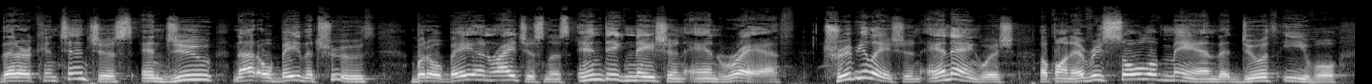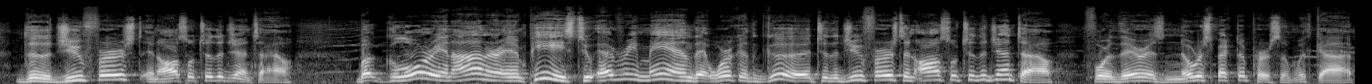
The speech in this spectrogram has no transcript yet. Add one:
that are contentious and do not obey the truth, but obey unrighteousness, indignation and wrath, tribulation and anguish upon every soul of man that doeth evil, to the Jew first and also to the Gentile. But glory and honor and peace to every man that worketh good, to the Jew first and also to the Gentile. For there is no respect of person with God.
